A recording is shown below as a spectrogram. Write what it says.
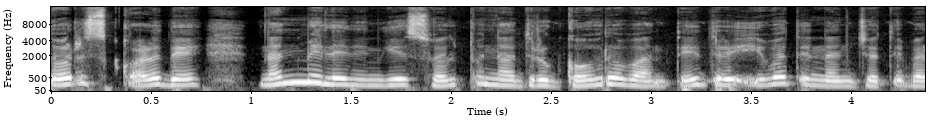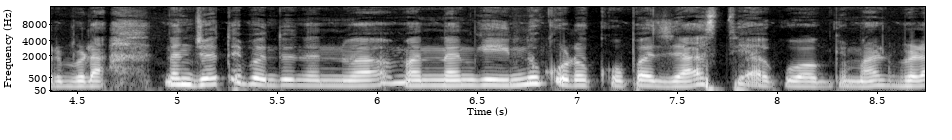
ತೋರಿಸ್ಕೊಳ್ಳದೆ ನನ್ನ ಮೇಲೆ ನಿನಗೆ ಸ್ವಲ್ಪನಾದರೂ ಗೌರವ ಅಂತ ಇದ್ದರೆ ಇವತ್ತೇ ನನ್ನ ಜೊತೆ ಬರಬೇಡ. ನನ್ನ ಜೊತೆ ಬಂದು ನನ್ನ ನನಗೆ ಇನ್ನೂ ಕೂಡ ಕೋಪ ಜಾಸ್ತಿ ಆಗುವ ಹಾಗೆ ಮಾಡಬೇಡ.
